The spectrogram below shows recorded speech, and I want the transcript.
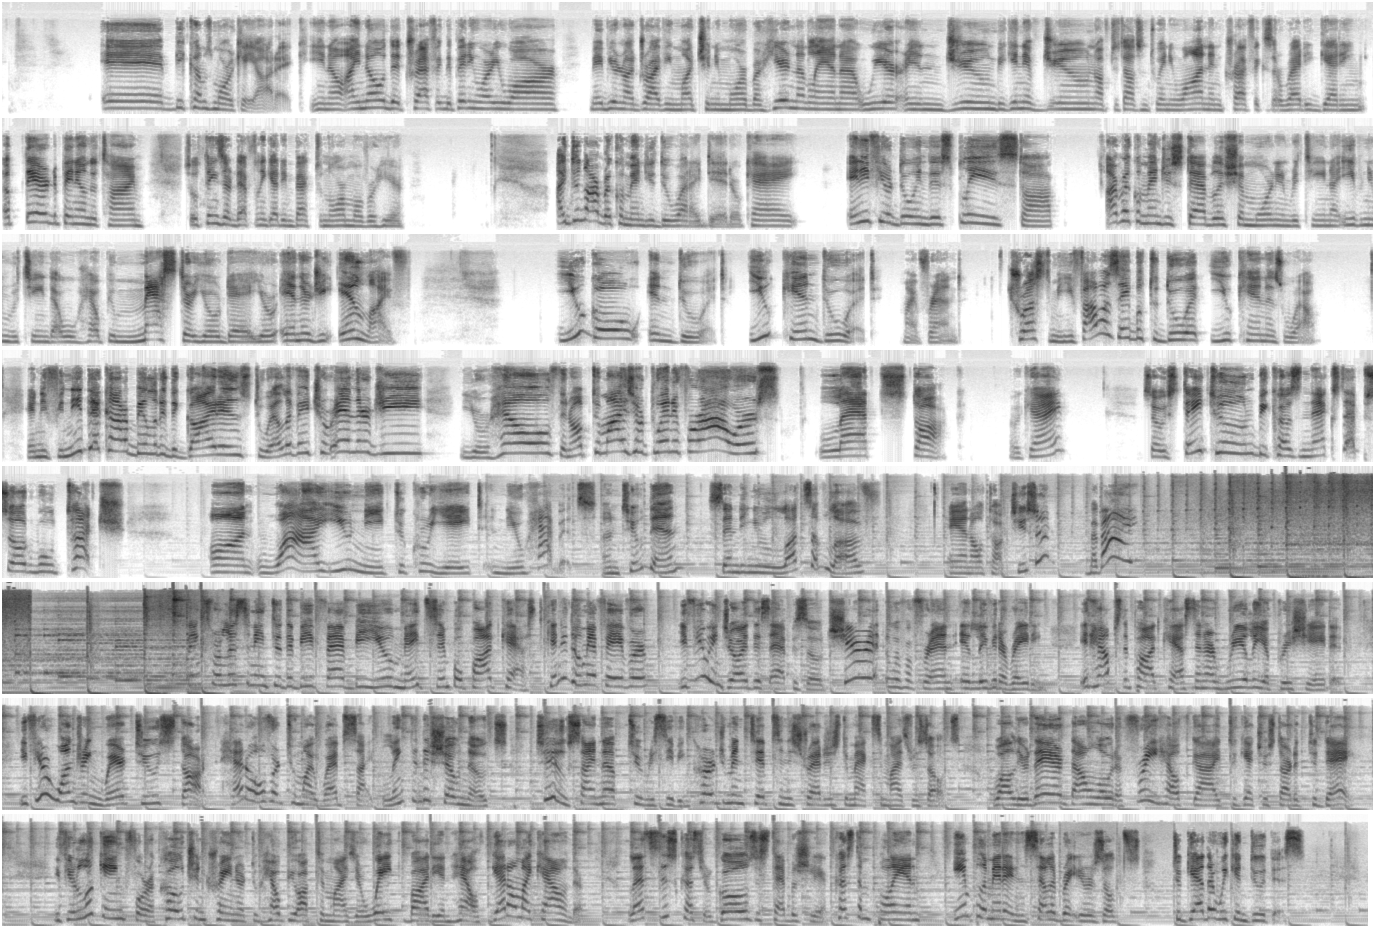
It becomes more chaotic. You know, I know that traffic, depending where you are, maybe you're not driving much anymore, but here in Atlanta, we're in June, beginning of June of 2021, and traffic is already getting up there, depending on the time. So things are definitely getting back to normal over here. I do not recommend you do what I did, okay? And if you're doing this, please stop I recommend you establish a morning routine, an evening routine that will help you master your day, your energy in life. You go and do it. You can do it, my friend. Trust me, if I was able to do it, you can as well. And if you need the accountability, the guidance to elevate your energy, your health, and optimize your 24 hours, let's talk. Okay? So stay tuned because next episode will touch on why you need to create new habits. Until then, sending you lots of love, and I'll talk to you soon. Bye bye. Thanks for listening to the BFAB BU Made Simple podcast. Can you do me a favor? If you enjoyed this episode, share it with a friend and leave it a rating. It helps the podcast, and I really appreciate it. If you're wondering where to start, head over to my website, linked in the show notes, to sign up to receive encouragement, tips, and strategies to maximize results. While you're there, download a free health guide to get you started today. If you're looking for a coach and trainer to help you optimize your weight, body, and health, get on my calendar. Let's discuss your goals, establish a custom plan, implement it, and celebrate your results. Together, we can do this.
